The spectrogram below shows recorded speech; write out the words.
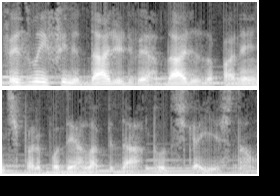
fez uma infinidade de verdades aparentes para poder lapidar todos que aí estão.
